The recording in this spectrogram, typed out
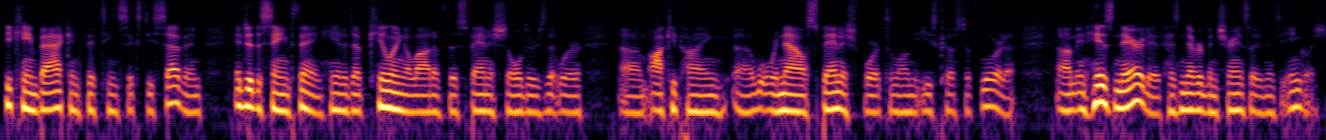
He came back in 1567 and did the same thing. He ended up killing a lot of the Spanish soldiers that were um, occupying uh, what were now Spanish forts along the east coast of Florida. Um, and his narrative has never been translated into English,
